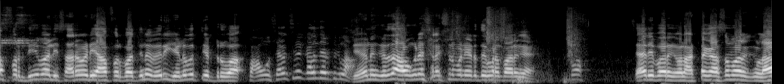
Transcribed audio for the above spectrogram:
ஆஃபர் தீபாவளி சரவடி ஆஃபர் பார்த்தீங்கன்னா வெறும் எழுபத்தி எட்டு ரூபா. அவங்க செலக்ஷன் கலந்து எடுத்துக்கலாம். வேணுங்கிறது அவங்களே செலெக்ஷன் பண்ணி எடுத்துக்கலாம் பாருங்க. சரி பாருங்க இவ்வளவு அட்டகாசமா இருக்குங்களா?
